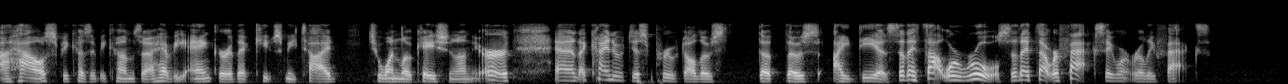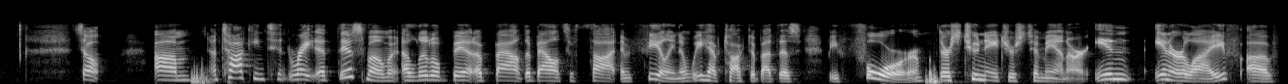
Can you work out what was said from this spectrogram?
a house because it becomes a heavy anchor that keeps me tied to one location on the earth. And I kind of disproved all those those ideas that I thought were rules, that I thought were facts. They weren't really facts. So um, I'm talking to right at this moment a little bit about the balance of thought and feeling, and we have talked about this before. There's two natures to man: our in inner life of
